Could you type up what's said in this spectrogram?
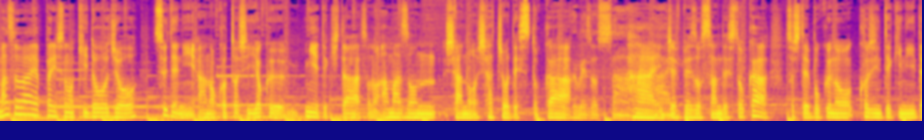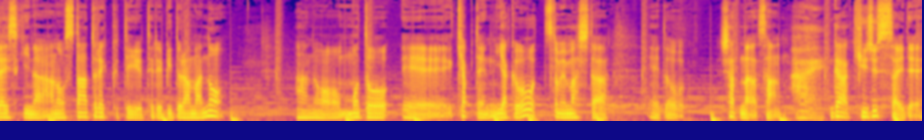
まずはやっぱりその軌道上すでにあの今年よく見えてきたそのアマゾン社の社長ですとかジェフ・ベゾスさん。はい、はい、ジェフ・ベゾスさんですとかそして僕の個人的に大好きな「あのスター・トレック」っていうテレビドラマのあの元、えー、キャプテン役を務めましたえーと、シャトナーさんが90歳で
